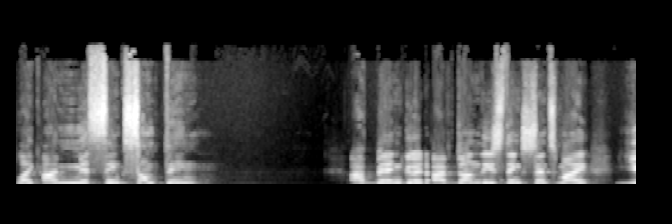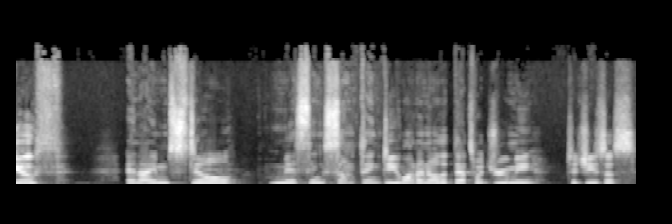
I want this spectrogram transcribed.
like I'm missing something. I've been good. I've done these things since my youth. And I'm still missing something. Do you want to know that that's what drew me to Jesus?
